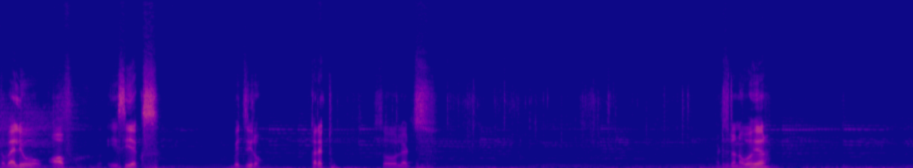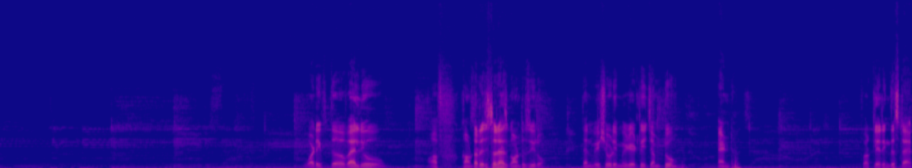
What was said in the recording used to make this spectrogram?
the value of ECX with 0 correct? So let's it is done over here. What if the value of counter register has gone to 0 then we should immediately jump to end for clearing the stack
